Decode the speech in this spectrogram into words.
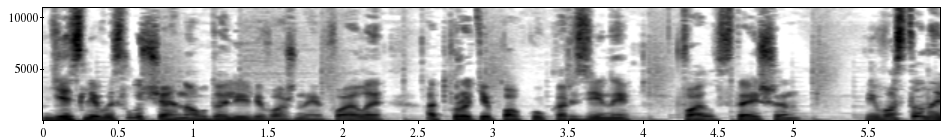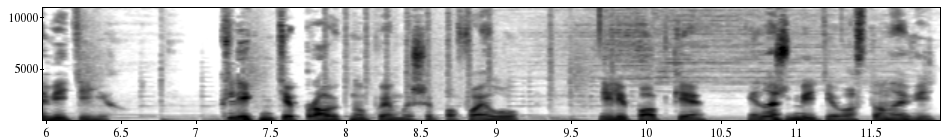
Если вы случайно удалили важные файлы, откройте папку корзины File Station и восстановите их. Кликните правой кнопкой мыши по файлу или папке и нажмите «Восстановить».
